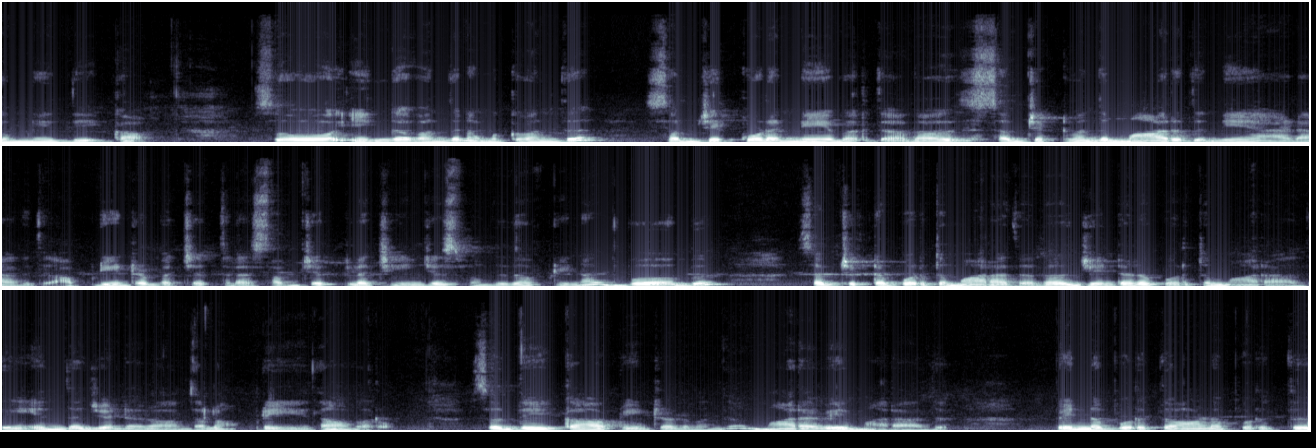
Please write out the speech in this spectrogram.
தும்னே தேக்கா ஸோ இங்கே வந்து நமக்கு வந்து சப்ஜெக்ட் கூட நே வருது. அதாவது சப்ஜெக்ட் வந்து மாறுது. நே ஆட் ஆகுது. அப்படின்ற பட்சத்தில் சப்ஜெக்டில் சேஞ்சஸ் வந்தது அப்படின்னா வேர்பு சப்ஜெக்டை பொறுத்து மாறாது. அதாவது ஜெண்டரை பொறுத்து மாறாது. எந்த ஜெண்டராக இருந்தாலும் அப்படியே தான் வரும். ஸோ தேக்கா அப்படின்றது வந்து மாறவே மாறாது. பெண்ணை பொறுத்து ஆணை பொறுத்து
